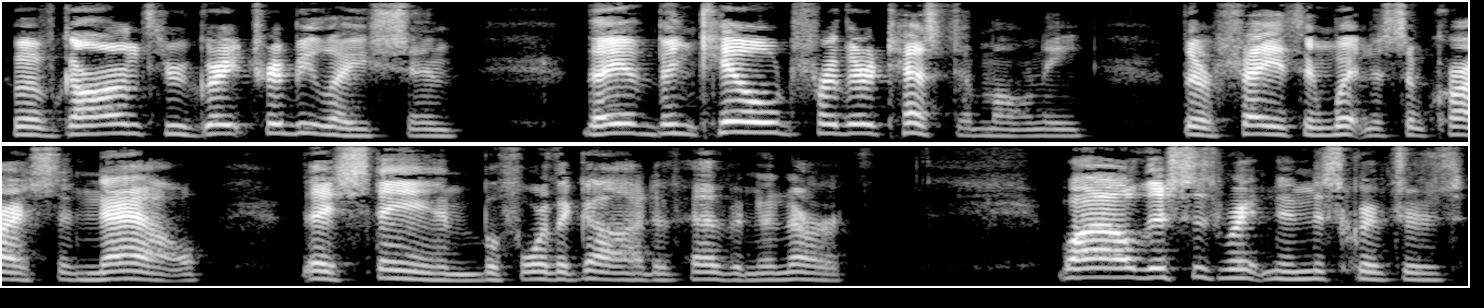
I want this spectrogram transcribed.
who have gone through great tribulation. They have been killed for their testimony, their faith and witness of Christ, and now they stand before the God of heaven and earth. While this is written in the Scriptures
